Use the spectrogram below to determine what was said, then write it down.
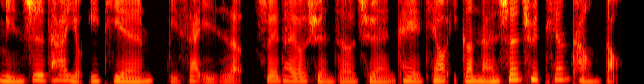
敏智他有一天比赛赢了，所以他有选择权，可以挑一个男生去天堂岛。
